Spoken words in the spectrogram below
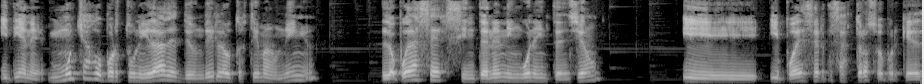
y tiene muchas oportunidades de hundir la autoestima de un niño, lo puede hacer sin tener ninguna intención y, y puede ser desastroso porque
